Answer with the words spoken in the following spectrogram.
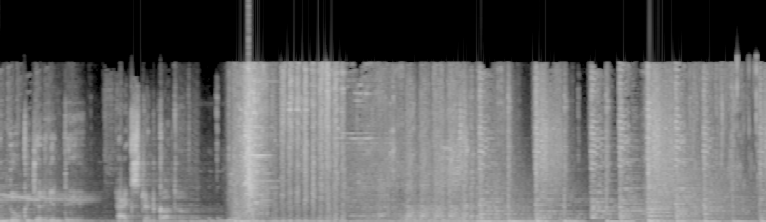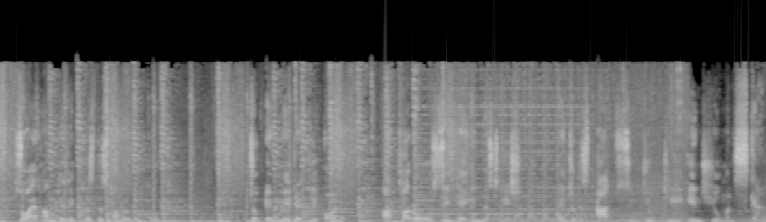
ఇందుకు జరిగింది యాక్సిడెంట్ కాదు. So I humbly request this honorable court to immediately order a thorough CBI investigation into this absolutely inhuman scam.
